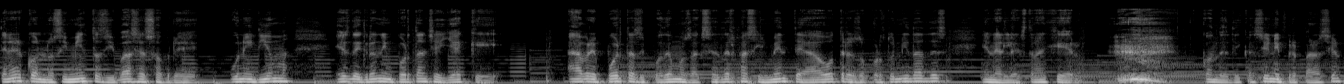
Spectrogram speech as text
Tener conocimientos y bases sobre un idioma es de gran importancia ya que abre puertas y podemos acceder fácilmente a otras oportunidades en el extranjero. Con dedicación y preparación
